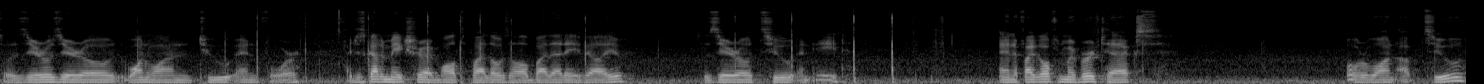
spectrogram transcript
So 0, 0, 1, 1, 2, and 4. I just got to make sure I multiply those all by that A value. So 0, 2, and 8. And if I go from my vertex over 1 up 2,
